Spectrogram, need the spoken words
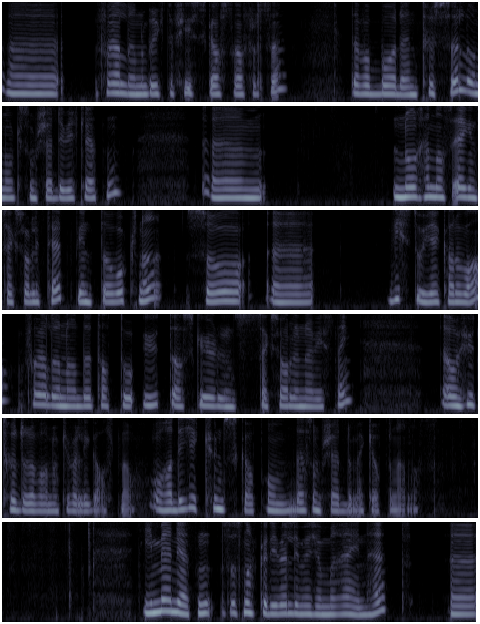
Uh, foreldrene brukte fysisk avstraffelse. Det var både en trussel og noe som skjedde i virkeligheten. Um, når hennes egen seksualitet begynte å våkne, så eh, visste hun ikke hva det var. Foreldrene hadde tatt henne ut av skolens seksualundervisning, og hun trodde det var noe veldig galt med henne, og hadde ikke kunnskap om det som skjedde med kroppen hennes. I menigheten så snakka de veldig mye om renhet, eh,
